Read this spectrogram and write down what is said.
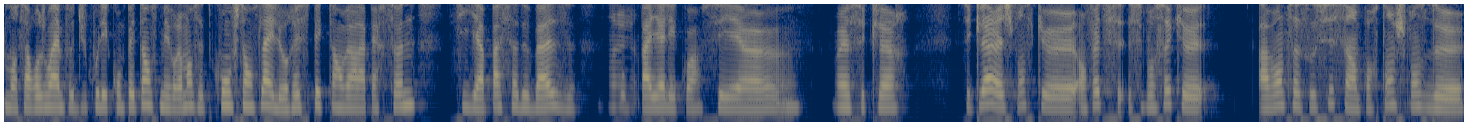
Bon, ça rejoint un peu du coup les compétences, mais vraiment cette confiance-là et le respect que envers la personne, s'il n'y a pas ça de base, faut pas y aller, quoi. C'est. Euh... Ouais, c'est clair. C'est clair, et je pense que, en fait, c'est pour ça que, avant de s'associer, c'est important, je pense, de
